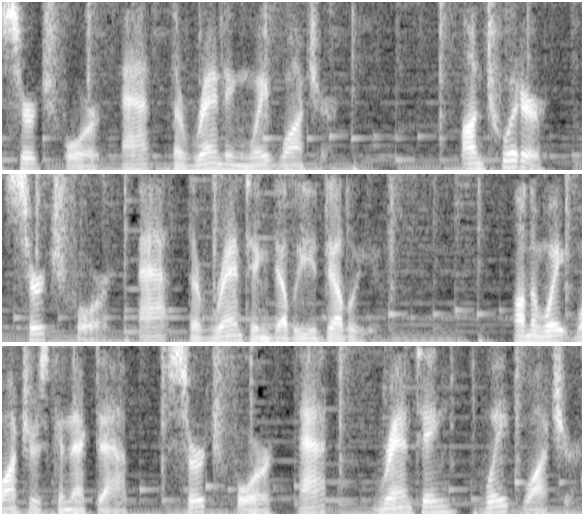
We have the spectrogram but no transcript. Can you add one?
search for at the Ranting Weight Watcher. On Twitter, search for at the Ranting WW. On the Weight Watchers Connect app, search for at Ranting Weight Watcher.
